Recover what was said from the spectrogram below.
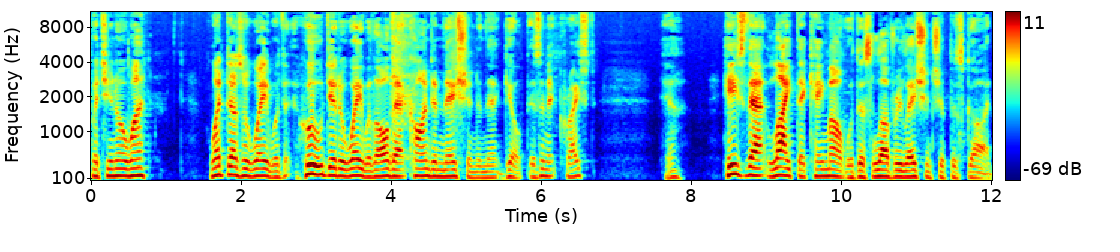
But you know what? What does away with who did away with all that condemnation and that guilt? Isn't it Christ? Yeah. He's that light that came out with this love relationship as God.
